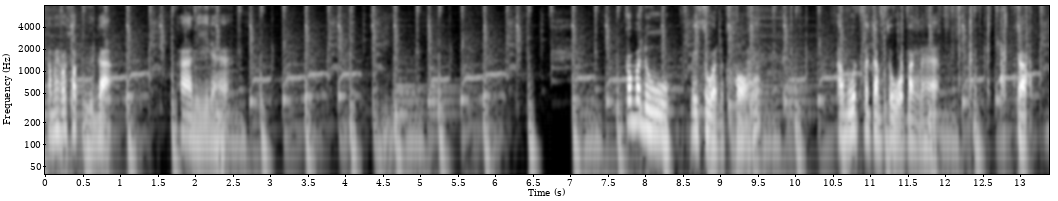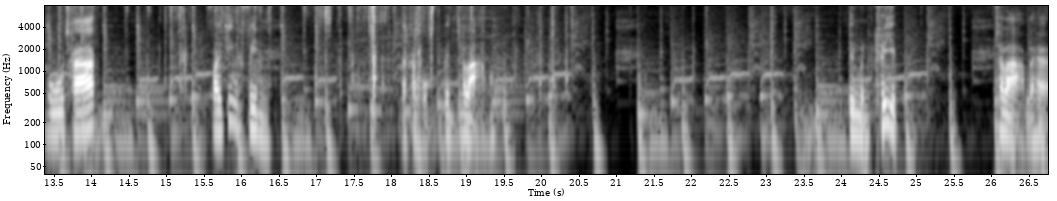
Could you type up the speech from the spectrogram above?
ทำให้เขาชอบถือดาบท่านี้นะฮะก็มาดูในส่วนของอาวุธประจำตัวบ้างนะฮะกับบูชาร์กไฟติ้งฟินนะครับผมเป็นฉลาม เป็นเหมือนครีบฉลามนะฮะ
